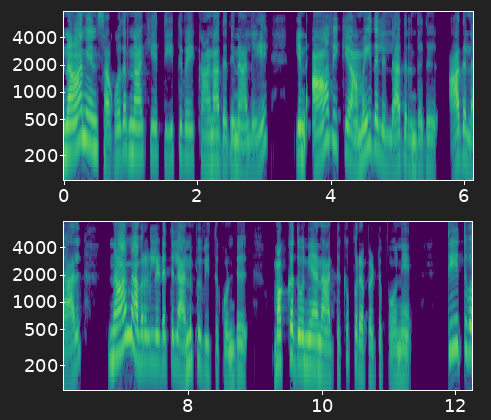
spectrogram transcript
நான் என் சகோதரனாகிய தீத்துவை காணாததினாலே என் ஆவிக்கு அமைதல் இல்லாதிருந்தது. ஆதலால் நான் அவர்களிடத்தில் அனுப்புவித்து கொண்டு மக்கதோனியா நாட்டுக்கு புறப்பட்டு போனேன். தீத்துவ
